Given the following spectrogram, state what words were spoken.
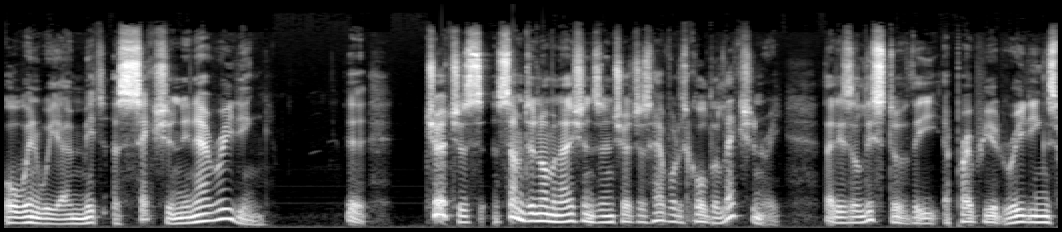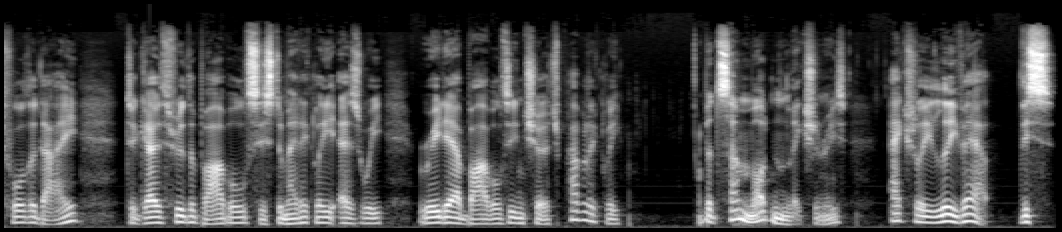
or when we omit a section in our reading. Uh, Churches, some denominations and churches have what is called a lectionary. That is a list of the appropriate readings for the day to go through the Bible systematically as we read our Bibles in church publicly. But some modern lectionaries actually leave out this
